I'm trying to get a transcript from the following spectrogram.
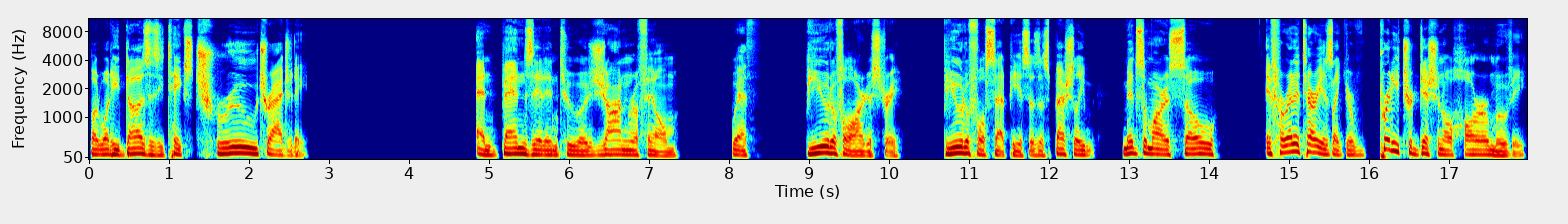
But what he does is he takes true tragedy and bends it into a genre film with beautiful artistry, beautiful set pieces, especially Midsommar is so if Hereditary is like your pretty traditional horror movie,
